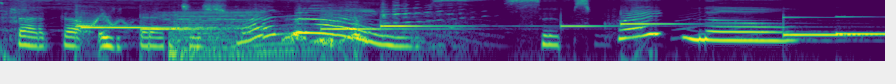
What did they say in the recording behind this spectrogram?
Gitarka Ultra Czeszma Subscribe now!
